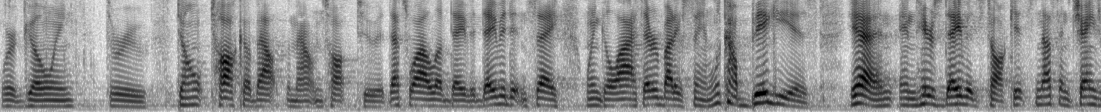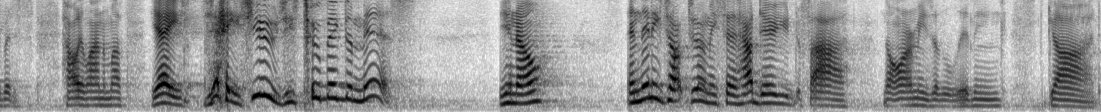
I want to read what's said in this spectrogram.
we're going through. Don't talk about the mountain, talk to it. That's why I love David. David didn't say, when Goliath, everybody was saying, look how big he is. Yeah, and, and here's David's talk. It's nothing changed, but it's how he lined him up. Yeah, he's, yeah, he's huge. He's too big to miss, you know? And then he talked to him. He said, How dare you defy the armies of the living God?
